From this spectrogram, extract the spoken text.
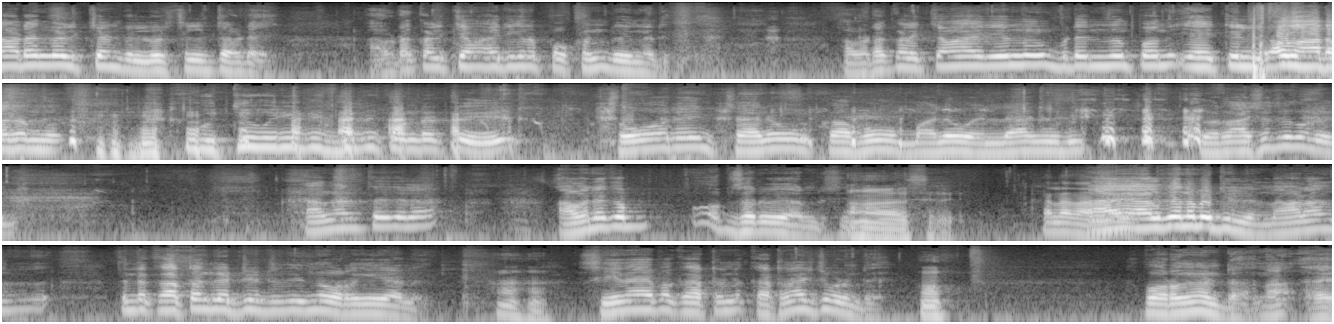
നാടകം കളിച്ചിട്ടുണ്ടല്ലോ ഒരു സ്ഥലത്ത് അവിടെ. അവിടെ കളിച്ച മാതിരി ഇങ്ങനെ പൊക്കണ്ട് അവിടെ കളിച്ച മാതിരി ഒന്നും ഇവിടെ നിന്ന് ഇപ്പം ഏറ്റില്ല നാടകം. കുറ്റി ഊരിയിട്ട് ഇതിൽ കൊണ്ടിട്ട് ചോരയും ചലവും കഫവും മലവും എല്ലാം കൂടി ആശുപത്രി കൊണ്ടുപോയി അങ്ങനത്തെ ചില അവനൊക്കെ ഒബ്സർവ് ചെയ്യാറുണ്ട് അയാൾക്ക് തന്നെ പറ്റില്ല. നാടകത്തിന്റെ കത്തം കെട്ടിയിട്ട് ഇന്ന് ഉറങ്ങിയ ആൾ. ആ ആ. സീനായപ്പോൾ കട്ടൻ കട്ടൻ അടിച്ചു വിടണ്ടേ. അപ്പോൾ ഉറങ്ങണ്ട ഏ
